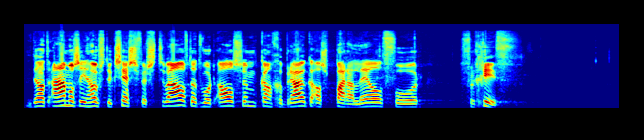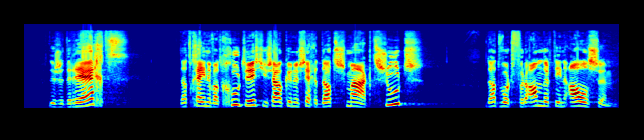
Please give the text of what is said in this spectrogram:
dat Amos in hoofdstuk 6, vers 12 dat woord alsem kan gebruiken als parallel voor vergif. Dus het recht, datgene wat goed is, je zou kunnen zeggen dat smaakt zoet, dat wordt veranderd in alsem.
